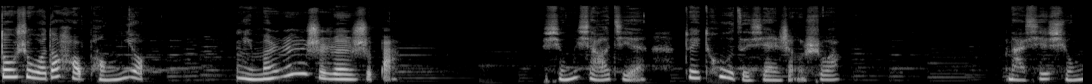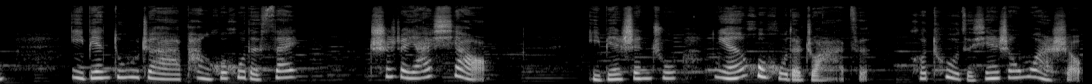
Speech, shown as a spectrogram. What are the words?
都是我的好朋友，你们认识认识吧。熊小姐对兔子先生说：“那些熊。”一边嘟着胖乎乎的腮，吃着牙笑，一边伸出黏糊糊的爪子和兔子先生握手。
